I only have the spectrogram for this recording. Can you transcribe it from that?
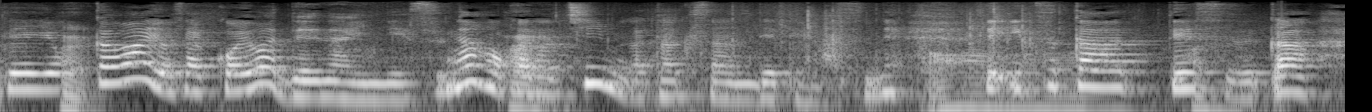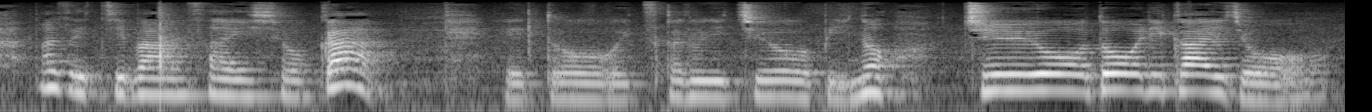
で4日はよさこいは出ないんですが他のチームがたくさん出てますね、あー。で5日ですが、まず一番最初が、えっと5日の日曜日の中央通り会場で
